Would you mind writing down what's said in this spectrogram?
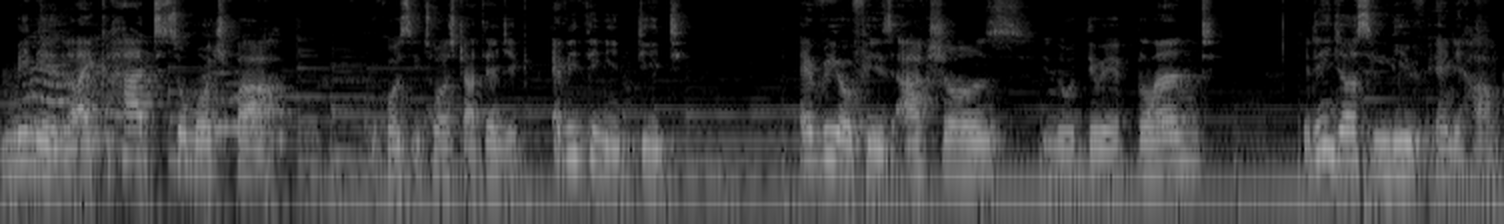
meaning, like had so much power because it was strategic. Everything he did, every of his actions, you know, they were planned. He didn't just leave anyhow.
